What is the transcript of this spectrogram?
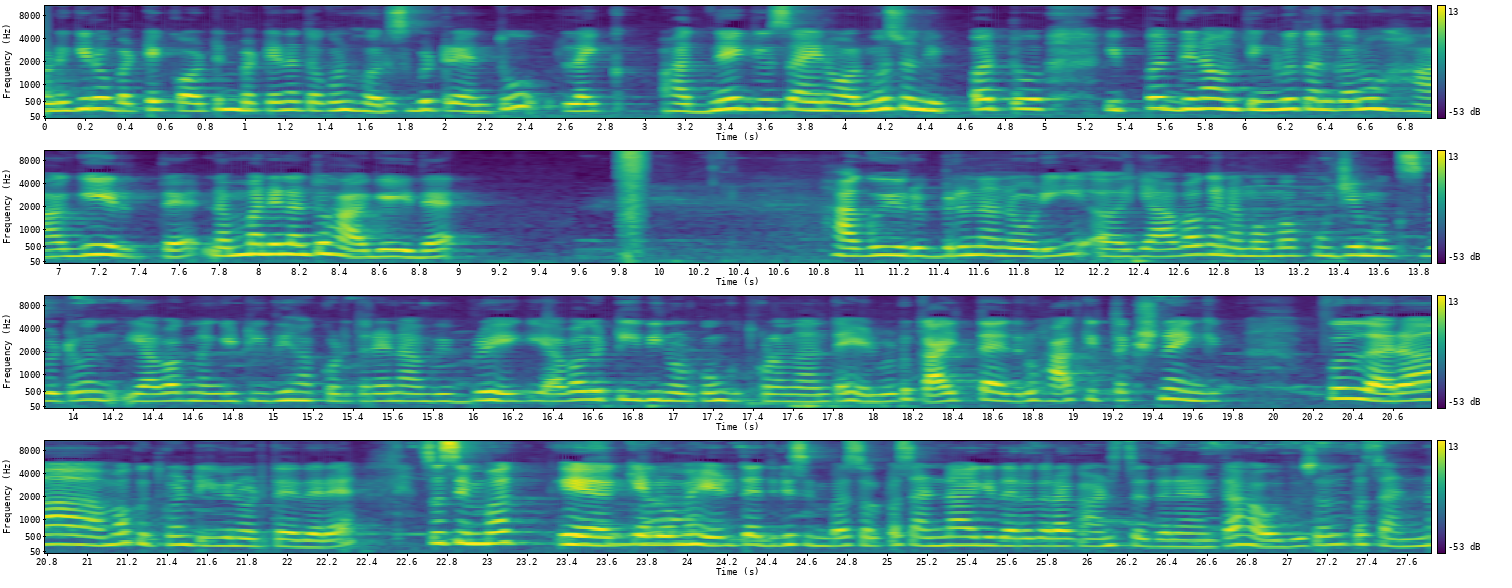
ಒಣಗಿರೋ ಬಟ್ಟೆ ಕಾಟನ್ ಬಟ್ಟೆನ ತೊಗೊಂಡು ಹೊರಿಸ್ಬಿಟ್ರೆ ಅಂತೂ ಲೈಕ್ ಹದಿನೈದು ದಿವಸ ಏನು ಆಲ್ಮೋಸ್ಟ್ ಒಂದು ಇಪ್ಪತ್ತು ಇಪ್ಪತ್ತು ದಿನ ಒಂದು ತಿಂಗಳು ತನಕನೂ ಹಾಗೇ ಇರುತ್ತೆ. ನಮ್ಮ ಮನೇಲಂತೂ ಹಾಗೇ ಇದೆ. ಹಾಗೂ ಇವರಿಬ್ಬರನ್ನ ನೋಡಿ ಯಾವಾಗ ನಮ್ಮಮ್ಮ ಪೂಜೆ ಮುಗಿಸ್ಬಿಟ್ಟು, ಯಾವಾಗ ನನಗೆ ಟಿ ವಿ ಹಾಕ್ಕೊಡ್ತಾರೆ ನಾವಿಬ್ಬರು ಹೇಗೆ, ಯಾವಾಗ ಟಿ ವಿ ನೋಡ್ಕೊಂಡು ಕುತ್ಕೊಳ್ಳೋಣ ಅಂತ ಹೇಳ್ಬಿಟ್ಟು ಕಾಯ್ತಾ ಇದ್ರು. ಹಾಕಿದ ತಕ್ಷಣ ಹಿಂಗೆ ಫುಲ್ ಆರಾಮಾಗಿ ಕುತ್ಕೊಂಡು ಟಿ ವಿ ನೋಡ್ತಾ ಇದ್ದಾರೆ ಸೊ ಸಿಂಬಾ ಕೆಲವೊಮ್ಮೆ ಹೇಳ್ತಾ ಇದ್ದೀರಿ, ಸಿಂಬಾ ಸ್ವಲ್ಪ ಸಣ್ಣ ಆಗಿದ್ದಾರೆ ಥರ ಕಾಣಿಸ್ತಾ ಇದ್ದಾನೆ ಅಂತ. ಹೌದು, ಸ್ವಲ್ಪ ಸಣ್ಣ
